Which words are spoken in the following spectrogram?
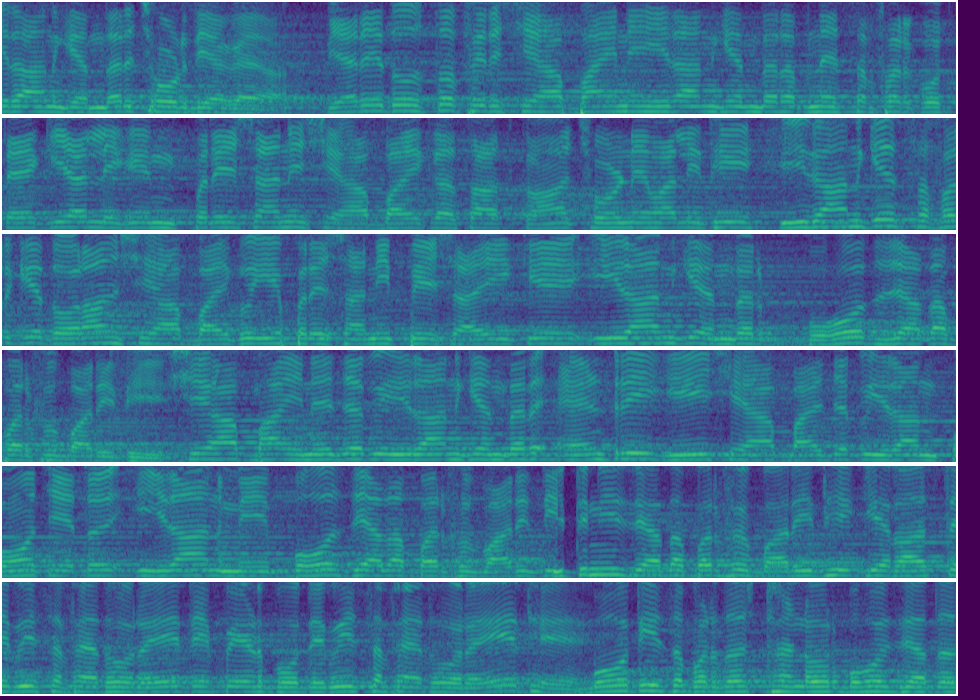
ईरान के अंदर छोड़ दिया गया। प्यारे दोस्तों, फिर शिहाब भाई ने ईरान के अंदर अपने सफ़र को तय किया लेकिन परेशानी शिहाब भाई का साथ कहाँ छोड़ने वाली थी? ईरान के सफ़र के दौरान शिहाब भाई को ये परेशानी पेश आई कि ईरान के अंदर बहुत ज़्यादा बर्फबारी थी। शिहाब भाई ने जब ईरान के अंदर एंट्री की शिहाब भाई जब ईरान पहुँचे तो ईरान में बहुत ज़्यादा बर्फबारी थी। इतनी ज़्यादा बर्फबारी थी कि रास्ते भी सफ़ेद हो रहे थे पेड़ पौधे भी सफ़ेद हो रहे थे। बहुत ही ज़बरदस्त ठंड और बहुत ज़्यादा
